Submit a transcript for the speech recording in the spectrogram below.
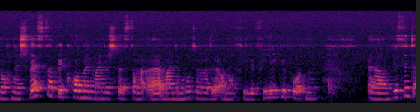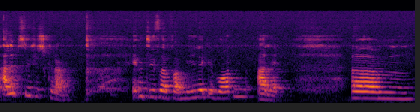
noch eine Schwester bekommen. Meine Schwester, äh, meine Mutter hatte auch noch viele Fehlgeburten. Äh, wir sind alle psychisch krank in dieser Familie geworden, alle. Ähm,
